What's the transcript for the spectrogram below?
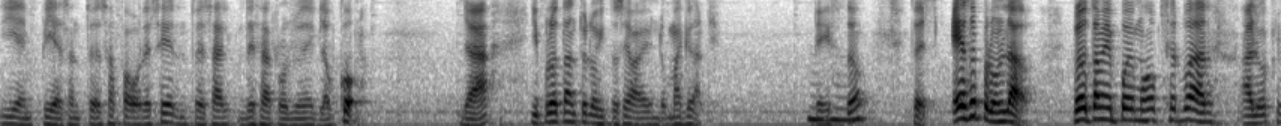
y empieza entonces a favorecer entonces al desarrollo de glaucoma. ¿Ya? Y por lo tanto el ojito se va viendo más grande. ¿Listo? Entonces, eso por un lado. Pero también podemos observar algo que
